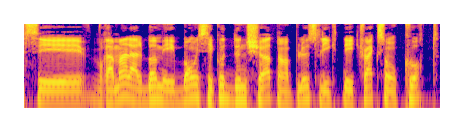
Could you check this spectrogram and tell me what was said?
c'est vraiment l'album est bon, il s'écoute d'une shot en plus. Les, les tracks sont courtes,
